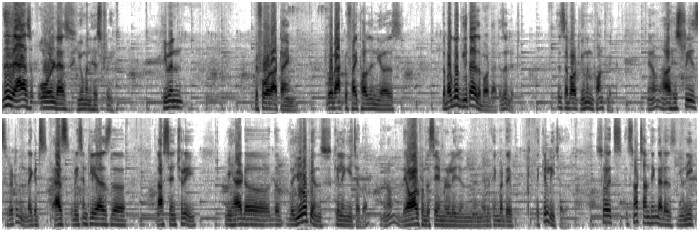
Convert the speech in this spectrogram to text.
This is as old as human history. Even before our time, go back to 5000 years. The Bhagavad Gita is about that, isn't it? It's about human conflict. You know, our history is written like it's as recently as the last century, we had uh, the, the Europeans killing each other, you know, they're all from the same religion and everything, but they, they killed each other. So it's, it's not something that is unique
